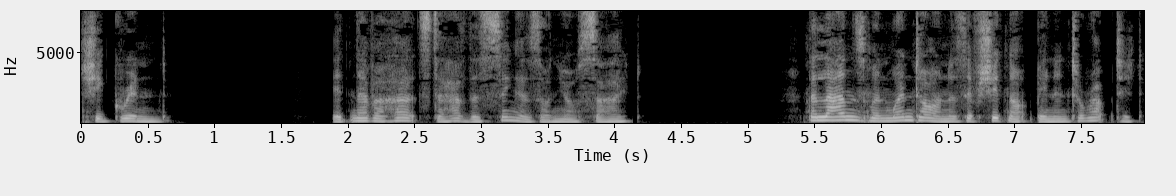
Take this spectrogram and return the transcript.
She grinned. It never hurts to have the singers on your side. The landsman went on as if she'd not been interrupted.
